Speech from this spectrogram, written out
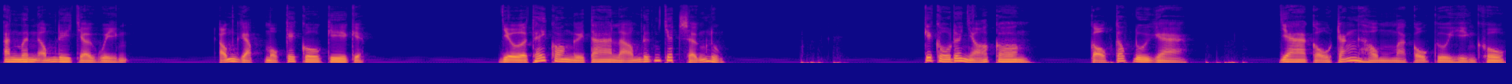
Anh Minh ổng đi chợ quyện Ổng gặp một cái cô kia kìa. Vừa thấy con người ta là ổng đứng chết sững luôn. Cái cô đó nhỏ con, Cột tóc đuôi gà, Da cổ trắng hồng mà cổ cười hiền khô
